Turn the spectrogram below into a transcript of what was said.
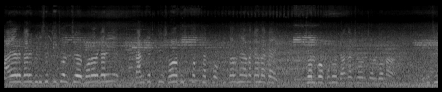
পায়ের গাড়ি বিড়িছে কি চলছে, মরার গাড়ি কালকে কি সব স্টক থাকব। কি কারণে এলাকা এলাকায় চলবো, কোনো ঢাকা শহর চলবো না। বুঝেছি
